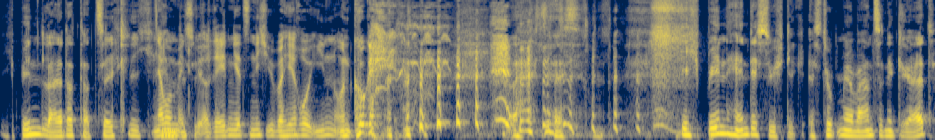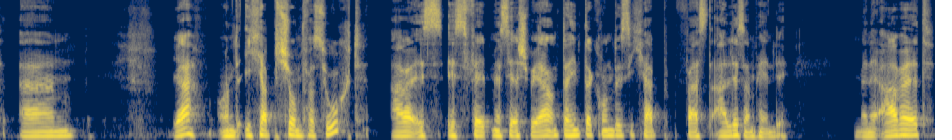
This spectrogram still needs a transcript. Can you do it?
Ich bin leider tatsächlich. Ja, Moment, wir reden jetzt nicht über Heroin und Kokain. Ich bin handysüchtig. Es tut mir wahnsinnig leid. Ähm, ja, und ich habe es schon versucht, aber es, es fällt mir sehr schwer. Und der Hintergrund ist, ich habe fast alles am Handy. Meine Arbeit,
